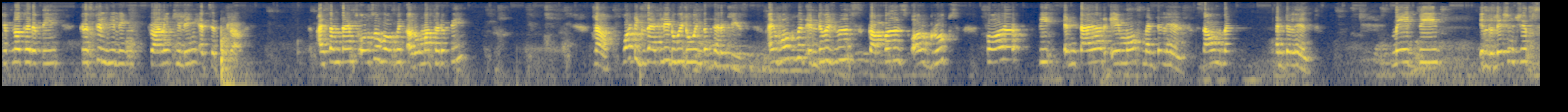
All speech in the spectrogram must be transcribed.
hypnotherapy, crystal healing, pranic healing, etc. I sometimes also work with aromatherapy. Now, what exactly do we do in the therapies? I work with individuals, couples, or groups for the entire aim of mental health, sound mental health. May it be in relationships,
